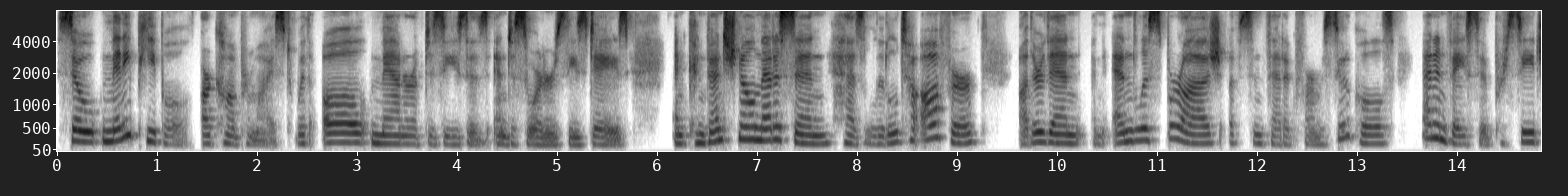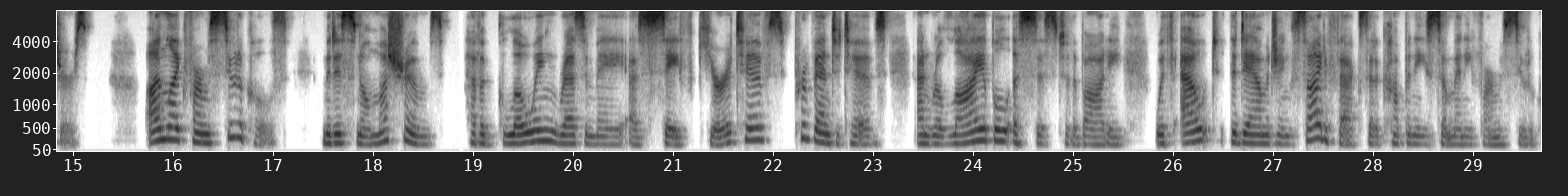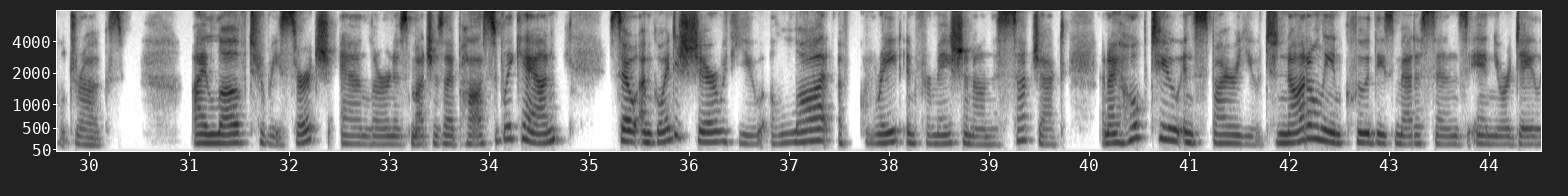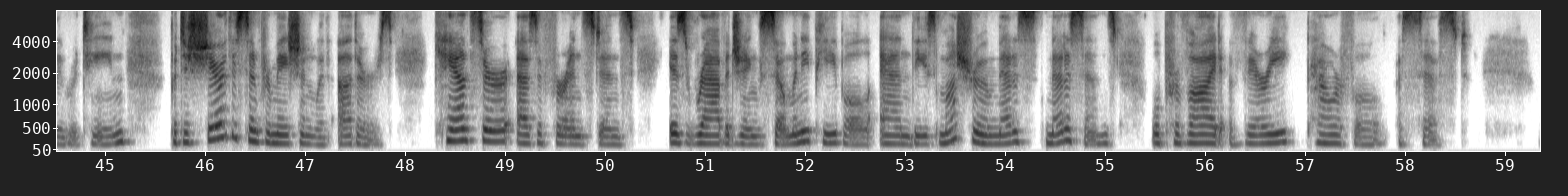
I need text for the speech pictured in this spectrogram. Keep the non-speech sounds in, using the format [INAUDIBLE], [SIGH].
So many people are compromised with all manner of diseases and disorders these days, and conventional medicine has little to offer other than an endless barrage of synthetic pharmaceuticals and invasive procedures. Unlike pharmaceuticals, medicinal mushrooms have a glowing resume as safe curatives, preventatives, and reliable assist to the body without the damaging side effects that accompany so many pharmaceutical drugs. I love to research and learn as much as I possibly can. So, I'm going to share with you a lot of great information on this subject. And I hope to inspire you to not only include these medicines in your daily routine, but to share this information with others. Cancer, as a for instance, is ravaging so many people, and these mushroom medic- medicines will provide a very powerful assist.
